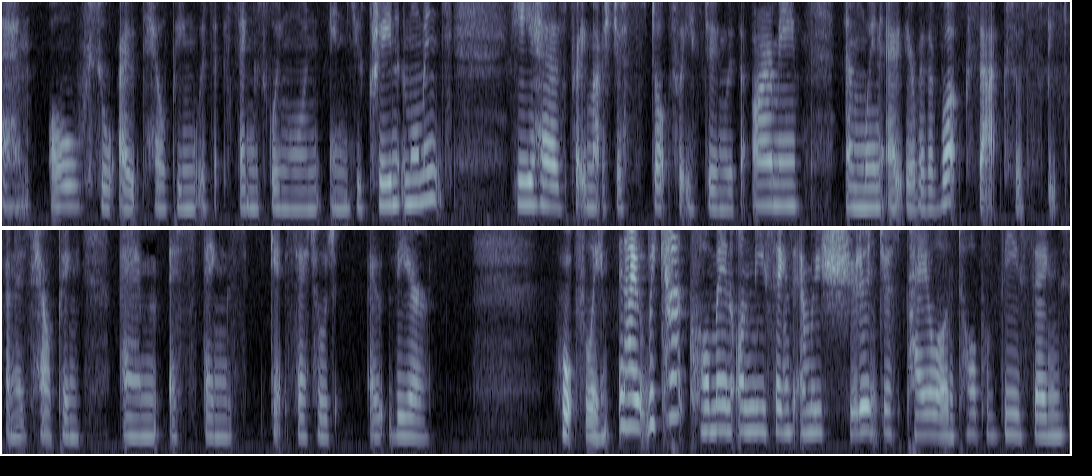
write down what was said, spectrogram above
um, also out helping with things going on in Ukraine at the moment. He has pretty much just stopped what he's doing with the army and went out there with a rucksack, so to speak, and is helping um, as things get settled out there. Hopefully. Now, we can't comment on these things and we shouldn't just pile on top of these things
